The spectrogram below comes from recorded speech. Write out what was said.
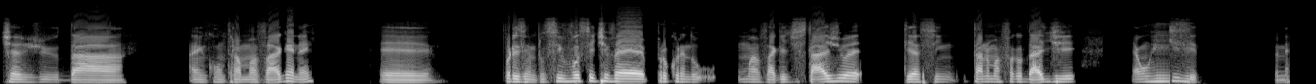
te ajudar a encontrar uma vaga, né? É, por exemplo, se você estiver procurando uma vaga de estágio, é, ter assim, tá numa faculdade é um requisito, né?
